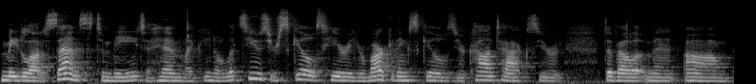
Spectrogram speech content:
made a lot of sense to me, to him. Like, you know, let's use your skills here, your marketing skills, your contacts, your development. Um,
